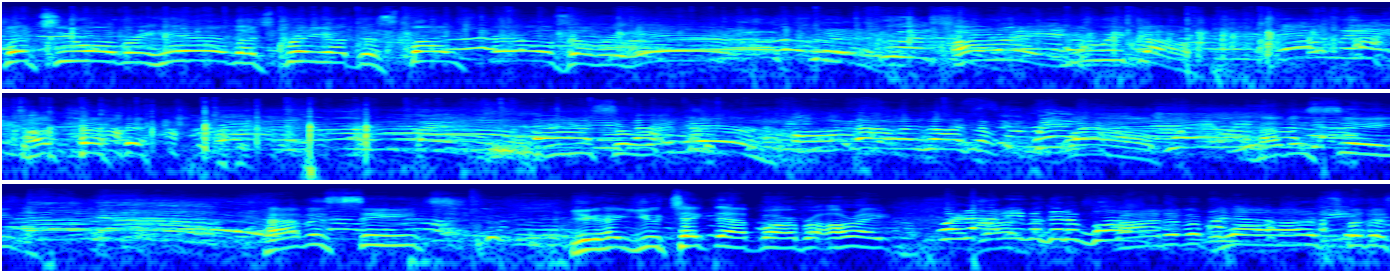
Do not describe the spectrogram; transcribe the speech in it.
Split you over here. Let's bring up the Spice Girls over here. All right, here we go. Okay. Do you surrender? Oh, that was awesome. Wow. Have a seat. Have a seat. You, you take that, Barbara. All right. We're not Round- even gonna vote. Round of applause for the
